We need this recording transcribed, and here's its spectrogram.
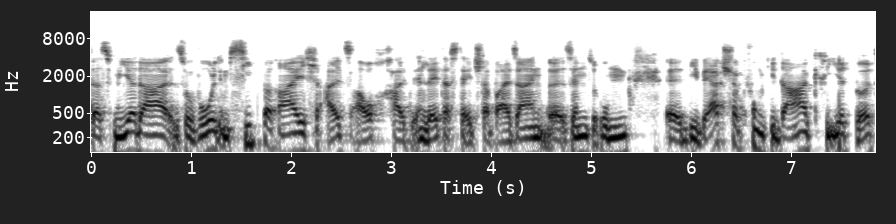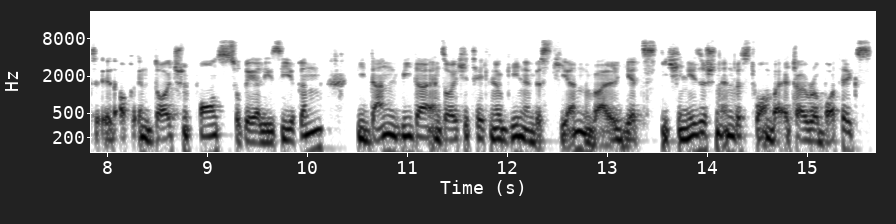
dass wir da sowohl im Seed-Bereich als auch halt in Later Stage dabei sein äh, sind, um äh, die Wertschöpfung, die da kreiert wird, äh, auch in deutschen Fonds zu realisieren, die dann wieder in solche Technologien investieren, weil jetzt die chinesischen Investoren bei Agile Robotics,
